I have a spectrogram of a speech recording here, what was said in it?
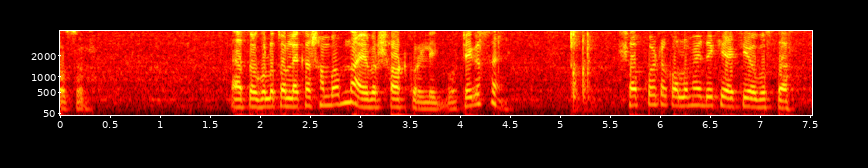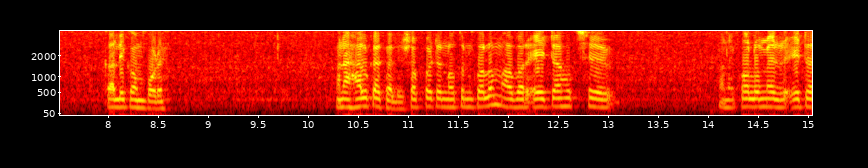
বছর। এতগুলো তো লেখা সম্ভব না, এবার শর্ট করে লিখব, ঠিক আছে? সব কয়টা কলমে দেখি একই অবস্থা, কালি কম পড়ে। মানে হালকা কালি, সব কয়টা নতুন কলম, আবার এইটা হচ্ছে মানে কলমের এটা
